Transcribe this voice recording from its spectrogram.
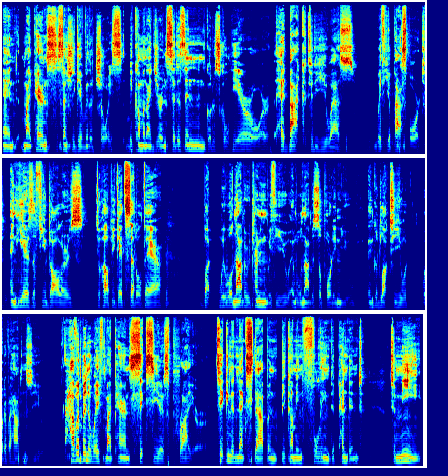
And my parents essentially gave me the choice become a Nigerian citizen and go to school here, or head back to the US with your passport. And here's a few dollars to help you get settled there. But we will not be returning with you and we will not be supporting you. And good luck to you, whatever happens to you. Having been away from my parents six years prior, taking the next step and becoming fully independent, to me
